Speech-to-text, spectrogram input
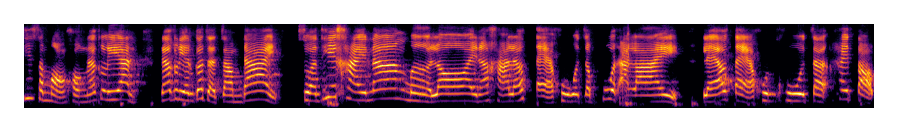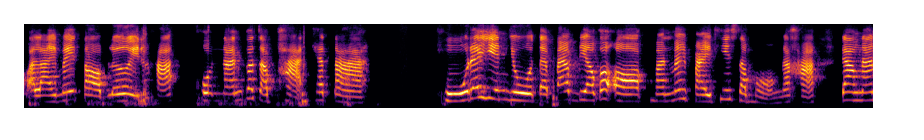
ที่สมองของนักเรียน นักเรียนก็จะจำได้ ส่วนที่ใครนั่งเหม่อลอยนะคะ แล้วแต่ครูจะพูดอะไร แล้วแต่คุณครูจะให้ตอบอะไรไม่ตอบเลยนะคะ คนนั้นก็จะผ่านแค่ตา หูได้ยินอยู่ แต่แป๊บเดียวก็ออกมันไม่ไปที่สมองนะคะ ดังนั้น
